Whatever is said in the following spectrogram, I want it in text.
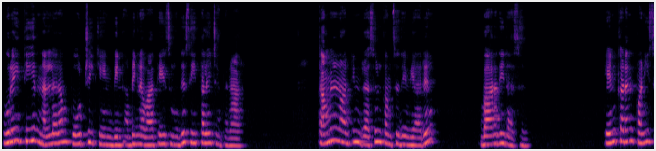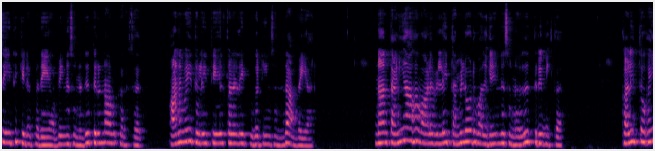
உரை தீர் நல்லறம் போற்றி கேண்பின் அப்படிங்கிற வார்த்தையை சொன்னது சீத்தலை சத்தனார். தமிழ்நாட்டின் ரசூல் கம்சதேவ் யாரு? பாரதிதாசன். என் கடன் பணி செய்து கிடப்பதே அப்படின்னு சொன்னது திருநாவுக்கரசர். அணுவை துளை தேல்கடலை புகட்டின்னு சொன்னது ஔவையார். நான் தனியாக வாழவில்லை தமிழோடு வாழ்கிறேன்னு சொன்னது திருவிக்க கலித்தொகை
